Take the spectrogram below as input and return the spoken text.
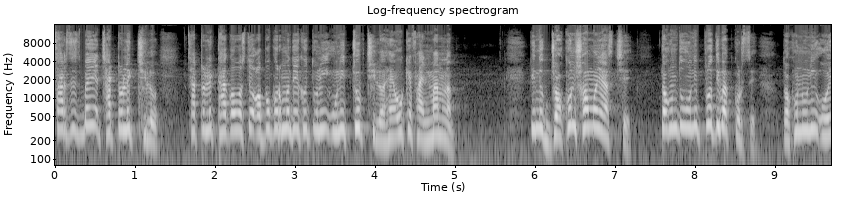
সার্জিস ভাই ছাত্রলীগ ছিল। ছাত্রলীগ থাকা অবস্থায় অপকর্ম দেখো উনি উনি চুপ ছিল। হ্যাঁ ওকে ফাইন মানলাম। কিন্তু যখন সময় আসছে, তখন তো উনি প্রতিবাদ করছে। তখন উনি ওই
